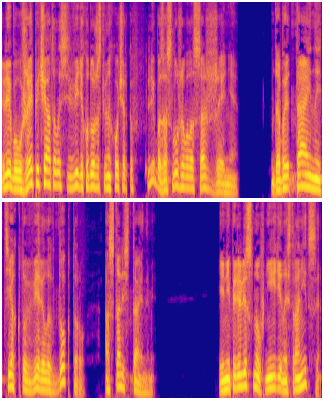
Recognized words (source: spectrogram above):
либо уже печаталась в виде художественных очерков, либо заслуживала сожжения, дабы тайны тех, кто верил их доктору, остались тайнами. И не перелистнув ни единой страницы,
